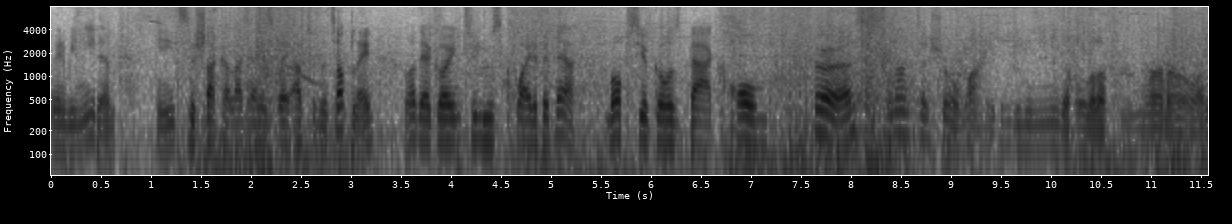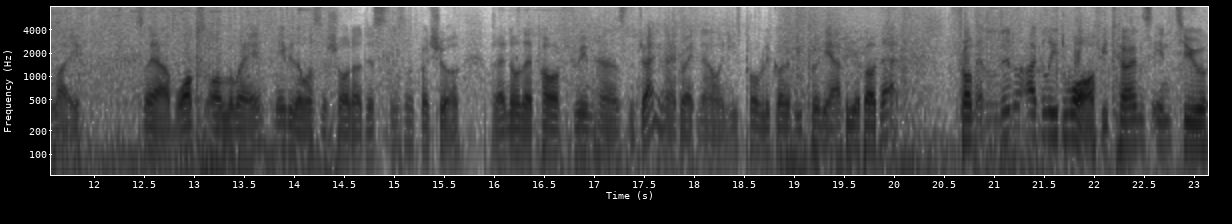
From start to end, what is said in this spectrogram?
when we need him, he needs to shakalaka his way up to the top lane. Well, they're going to lose quite a bit there. Mopsio goes back home first. I'm not sure why. He didn't really need a whole lot of mana or life. So yeah, walks all the way. Maybe that was the shorter distance, not quite sure. But I know that Power of Dream has the Dragon Knight right now, and he's probably going to be pretty happy about that. From a little ugly dwarf, he turns into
